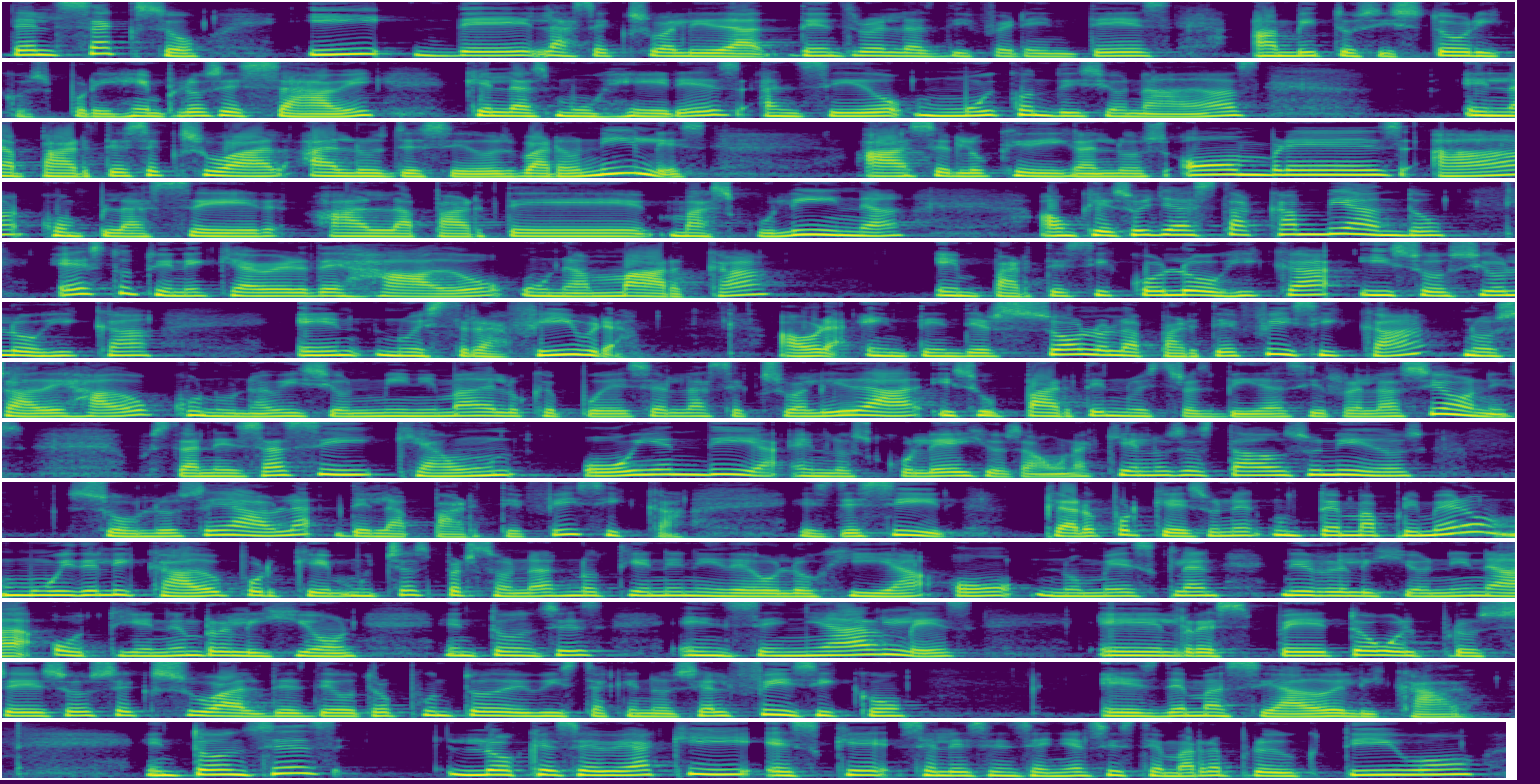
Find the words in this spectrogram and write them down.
del sexo y de la sexualidad dentro de los diferentes ámbitos históricos. Por ejemplo, se sabe que las mujeres han sido muy condicionadas en la parte sexual a los deseos varoniles, a hacer lo que digan los hombres, a complacer a la parte masculina. Aunque eso ya está cambiando, esto tiene que haber dejado una marca en parte psicológica y sociológica en nuestra fibra. Ahora, entender solo la parte física nos ha dejado con una visión mínima de lo que puede ser la sexualidad y su parte en nuestras vidas y relaciones. Pues tan es así que aún hoy en día en los colegios, aún aquí en los Estados Unidos, solo se habla de la parte física. Es decir, claro, porque es un, un, tema primero muy delicado porque muchas personas no tienen ideología o no mezclan ni religión ni nada o tienen religión. Entonces, enseñarles el respeto o el proceso sexual desde otro punto de vista que no sea el físico es demasiado delicado. Entonces, lo que se ve aquí es que se les enseña el sistema reproductivo,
